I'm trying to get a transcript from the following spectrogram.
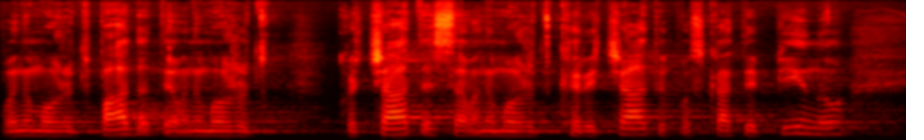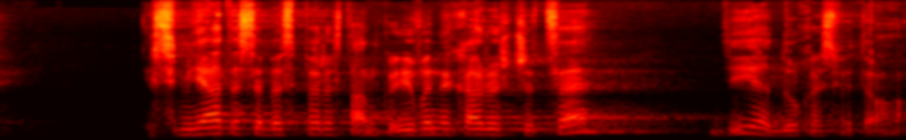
Вони можуть падати, вони можуть качатися, вони можуть кричати, пускати піну сміятися без перестанку. І вони кажуть, що це дія Духа Святого.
